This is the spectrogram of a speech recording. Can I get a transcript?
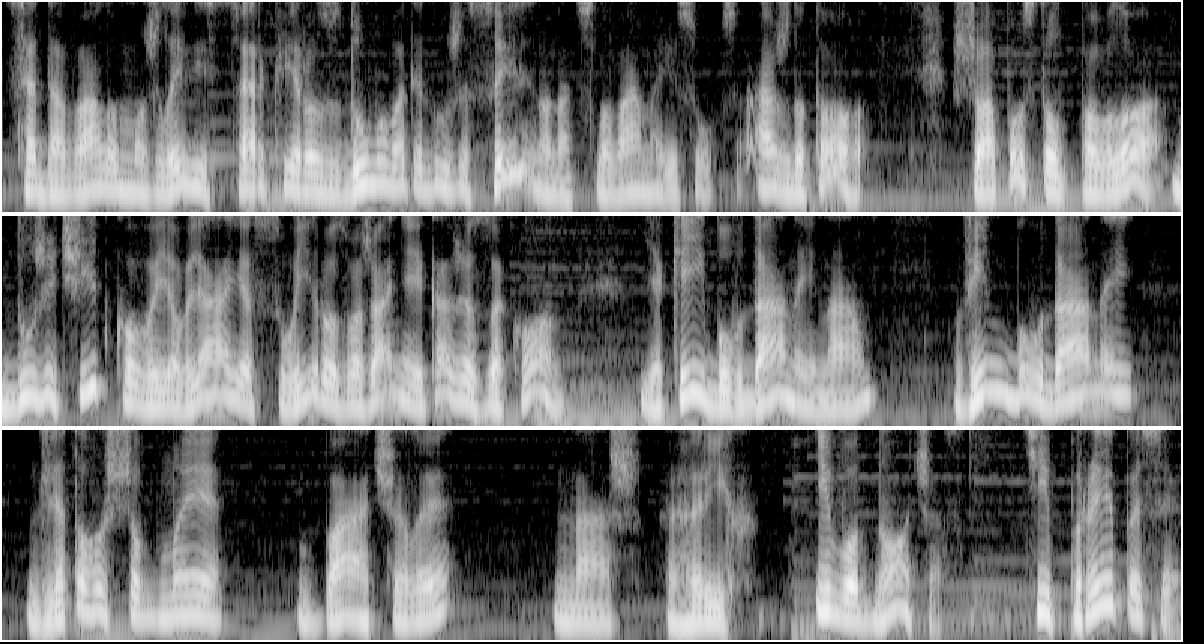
Це давало можливість церкві роздумувати дуже сильно над словами Ісуса, аж до того, що апостол Павло дуже чітко виявляє свої розважання і каже, закон, який був даний нам, він був даний для того, щоб ми бачили наш гріх. І водночас ті приписи,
